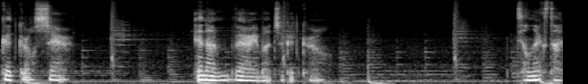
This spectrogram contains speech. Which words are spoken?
good girls share. And I'm very much a good girl. Till next time.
